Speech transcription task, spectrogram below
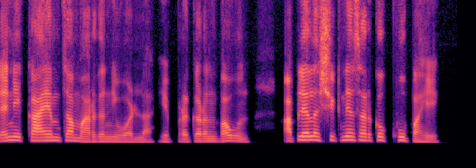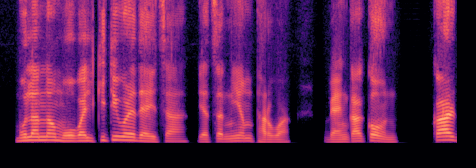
त्यांनी कायमचा मार्ग निवडला. हे प्रकरण पाहून आपल्याला शिकण्यासारखं खूप आहे. मुलांना मोबाईल किती वेळ द्यायचा? याचा नियम ठरवा. बँक अकाउंट कार्ड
